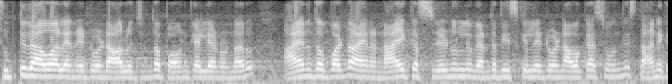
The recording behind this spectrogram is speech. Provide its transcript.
చుట్టి రావాలి అనేటువంటి ఆలోచనతో పవన్ కళ్యాణ్ ఉన్నారు. ఆయనతో పాటు ఆయన నాయక శ్రేణుల్ని వెంట తీసుకెళ్ళేటువంటి అవకాశం ఉంది. స్థానిక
